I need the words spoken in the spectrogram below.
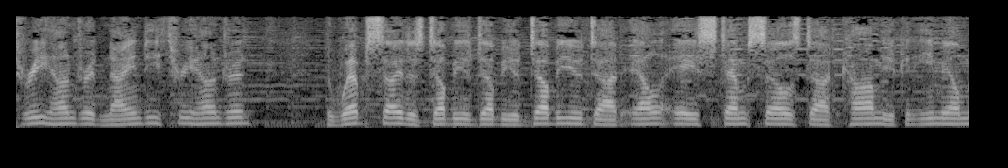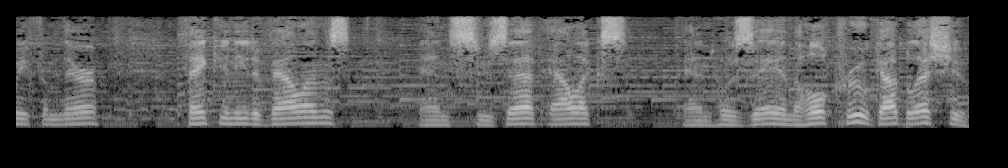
390 300 The website is www.lastemcells.com. You can email me from there. Thank you, Nita Valens and Suzette, Alex, and Jose, and the whole crew. God bless you.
